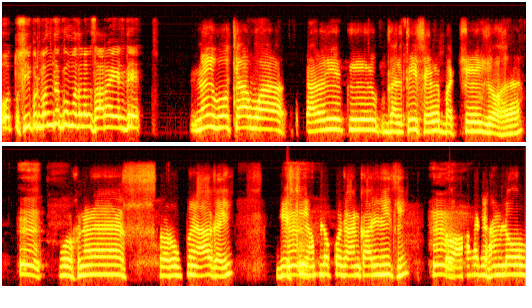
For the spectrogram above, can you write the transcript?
ਉਹ ਤੁਸੀਂ ਪ੍ਰਬੰਧਕ ਹੋ ਮਤਲਬ ਸਾਰਾ ਇਸ ਦੇ नहीं वो क्या हुआ चावल की गलती से बच्चे जो है हाँ। वो उसने स्वरूप में आ गई जिसकी हाँ। हम लोग को जानकारी नहीं थी। हाँ। तो आज हम लोग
